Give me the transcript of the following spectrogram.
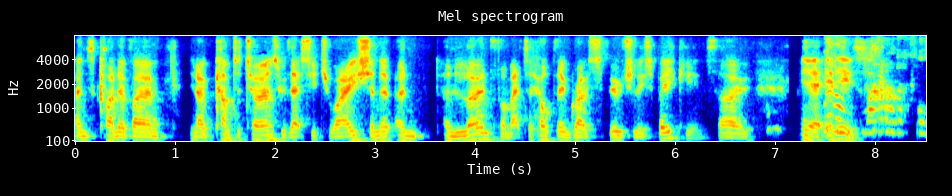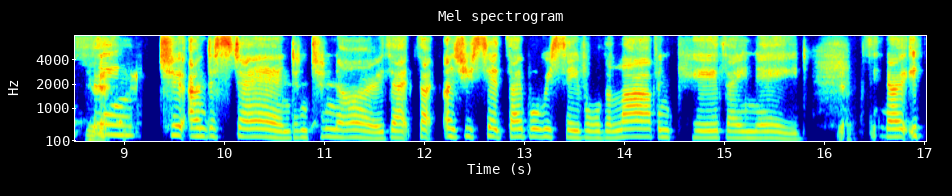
and kind of um, you know come to terms with that situation and and learn from it to help them grow spiritually speaking. So yeah, what it is. Wonderful thing yeah. To understand and to know that that, as you said, they will receive all the love and care they need. Yeah. You know, it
